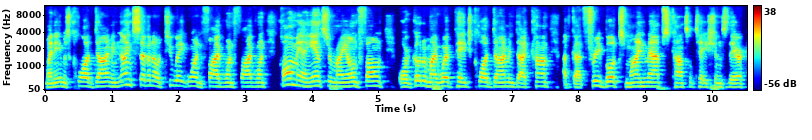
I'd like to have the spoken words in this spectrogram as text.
My name is Claude Diamond, 970-281-5151. Call me, I answer my own phone or go to my webpage, claudediamond.com. I've got free books, mind maps, consultations there.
